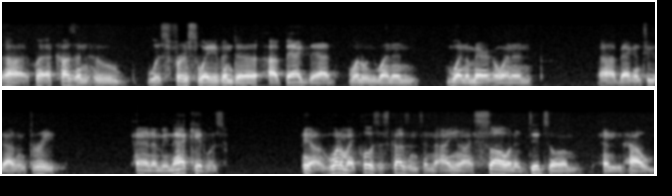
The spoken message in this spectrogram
uh, a cousin who was first wave into uh, Baghdad when we went in when America went in uh, back in 2003, and I mean that kid was you know one of my closest cousins, and I you know I saw what it did to him and how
